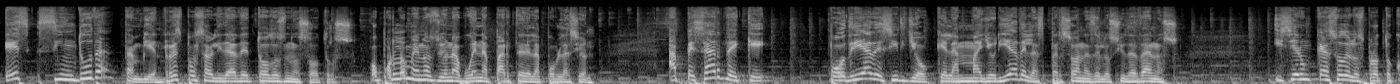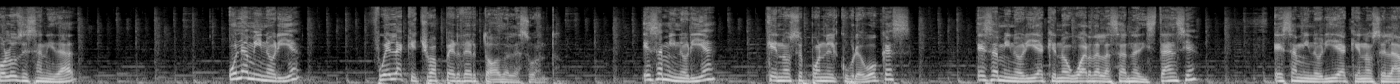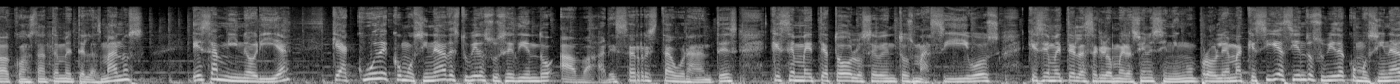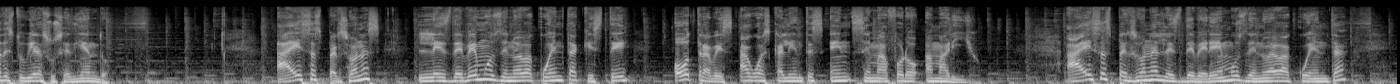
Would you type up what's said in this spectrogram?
Es sin duda también responsabilidad de todos nosotros, o por lo menos de una buena parte de la población. A pesar de que podría decir yo que la mayoría de las personas, de los ciudadanos, hicieron caso de los protocolos de sanidad, una minoría fue la que echó a perder todo el asunto esa minoría que no se pone el cubrebocas, esa minoría que no guarda la sana distancia, esa minoría que no se lava constantemente las manos, esa minoría que acude como si nada estuviera sucediendo a bares, a restaurantes, que se mete a todos los eventos masivos, que se mete a las aglomeraciones sin ningún problema, que sigue haciendo su vida como si nada estuviera sucediendo. A esas personas les debemos de nueva cuenta que esté otra vez Aguascalientes en semáforo amarillo. A esas personas les deberemos de nueva cuenta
